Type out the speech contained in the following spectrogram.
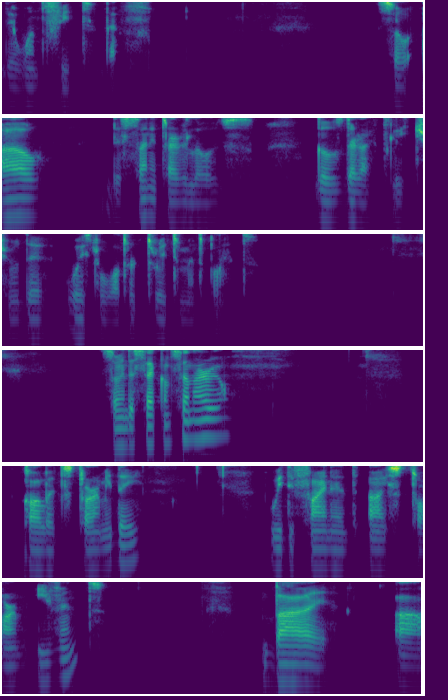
the one feet depth So all the sanitary loads goes directly to the wastewater treatment plant. So in the second scenario, call it stormy day, we defined a storm event by a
